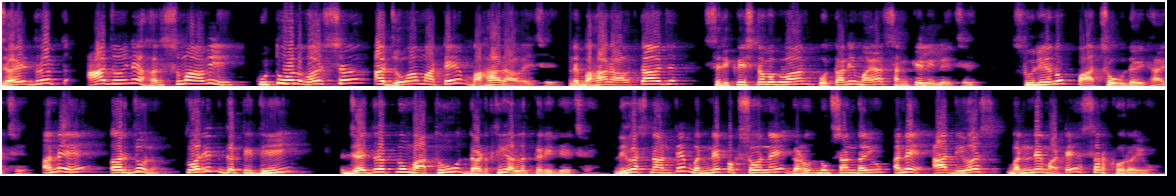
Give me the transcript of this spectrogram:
જયદ્રથ આ જોઈને હર્ષમાં આવી, કુતૂહલવશ આ જોવા માટે બહાર આવે છે. અને બહાર આવતા જ શ્રી કૃષ્ણ ભગવાન પોતાની માયા સંકેલી લે છે. સૂર્યનો પાછો ઉદય થાય છે. અને અર્જુન ત્વરિત ગતિથી જયદ્રથનું માથું દળથી અલગ કરી દે છે. દિવસના અંતે બંને પક્ષોને ઘણું જ નુકસાન થયું અને આ દિવસ બંને માટે સરખો રહ્યો.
